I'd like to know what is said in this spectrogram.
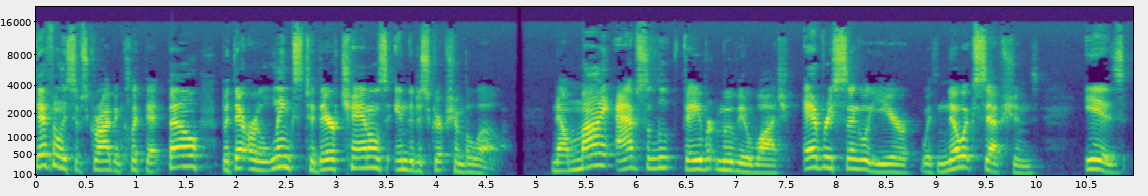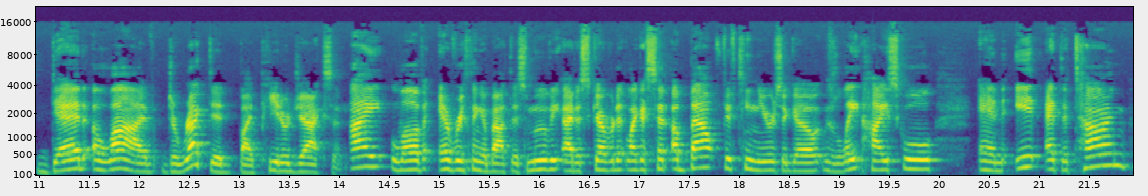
definitely subscribe and click that bell, but there are links to their channels in the description below. Now, my absolute favorite movie to watch every single year, with no exceptions, is Dead Alive, directed by Peter Jackson. I love everything about this movie. I discovered it, like I said, about 15 years ago. It was late high school, and it, at the time,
